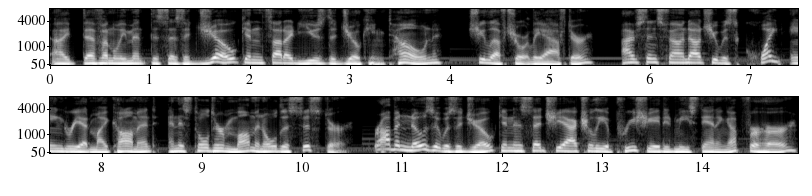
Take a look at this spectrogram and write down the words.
I definitely meant this as a joke and thought I'd use the joking tone. She left shortly after. I've since found out she was quite angry at my comment and has told her mom and oldest sister. Robin knows it was a joke and has said she actually appreciated me standing up for her.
